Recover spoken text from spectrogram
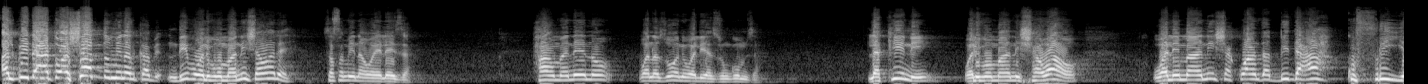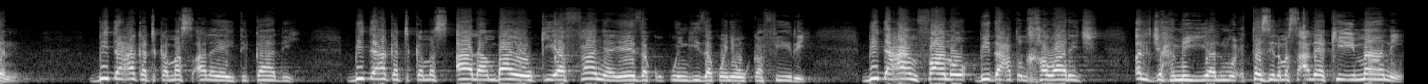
albid'atu ashaddu min alkabir. Ndivyo walivyomaanisha wale. Sasa mimi nawaeleza. Hao maneno wanazuoni waliyazungumza. Lakini walivyomaanisha wao walimaanisha kwanza bid'a kufriyan. Bid'a katika masala ya itikadi. Bid'a katika masala ambayo ukiyafanya yaweza kukuingiza kwenye ukafiri. Bid'a mfano bid'atul khawarij aljahmiya almu'tazila masala ya kiimani.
